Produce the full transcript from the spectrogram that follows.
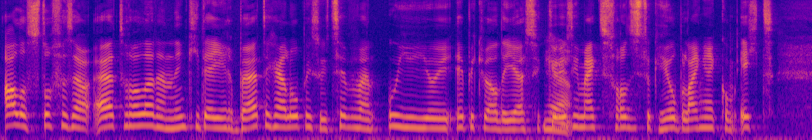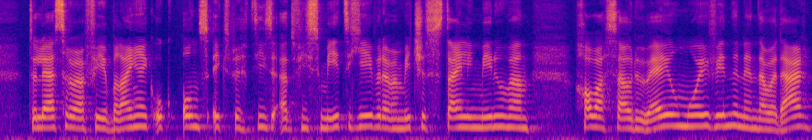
alle stoffen zou uitrollen, dan denk ik dat je hier buiten gaat lopen en zoiets hebben van oei, oei, oei, heb ik wel de juiste Ja. keuze gemaakt. Dus voor ons is het ook heel belangrijk om echt te luisteren wat je belangrijk. Ook ons expertise advies mee te geven, dat we een beetje styling meedoen van wat zouden wij heel mooi vinden en dat we daar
